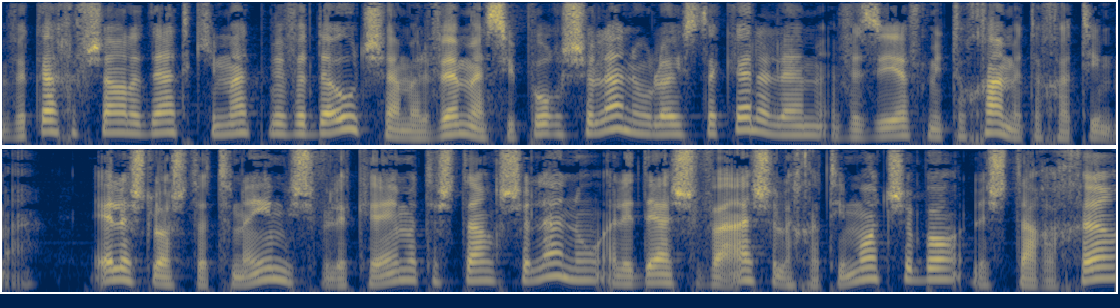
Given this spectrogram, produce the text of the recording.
וכך אפשר לדעת כמעט בוודאות שהמלווה מהסיפור שלנו לא הסתכל עליהם וזייף מתוכם את החתימה. אלה שלושת התנאים בשביל לקיים את השטר שלנו על ידי השוואה של החתימות שבו לשטר אחר.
